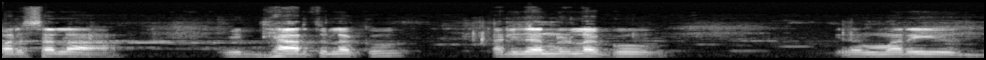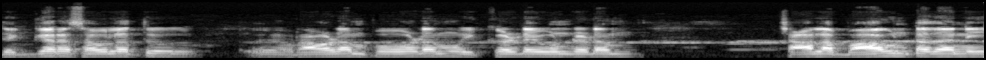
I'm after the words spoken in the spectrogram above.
పరిసర విద్యార్థులకు తల్లిదండ్రులకు మరి దగ్గర సవలతు రావడం పోవడం ఇక్కడే ఉండడం చాలా బాగుంటుందని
